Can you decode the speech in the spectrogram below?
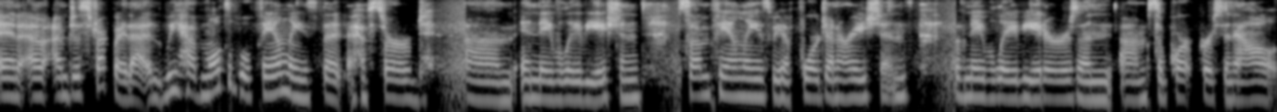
and I, I'm just struck by that we have multiple families that have served um, in naval aviation. Some families, we have four generations of naval aviators and um, support personnel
